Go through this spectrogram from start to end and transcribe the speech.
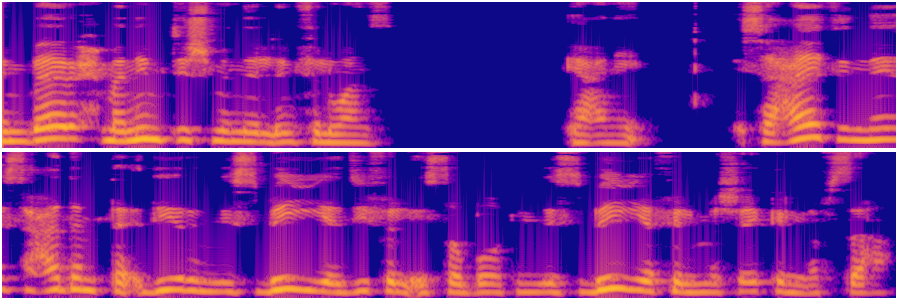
امبارح ما نمتش من الإنفلونزا. يعني ساعات الناس عدم تقدير النسبية دي في الإصابات النسبية في المشاكل نفسها.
